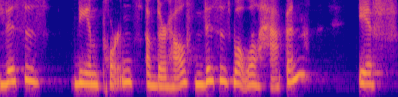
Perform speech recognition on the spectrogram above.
this is the importance of their health this is what will happen if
